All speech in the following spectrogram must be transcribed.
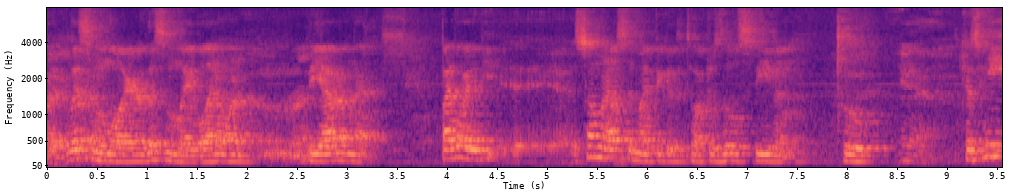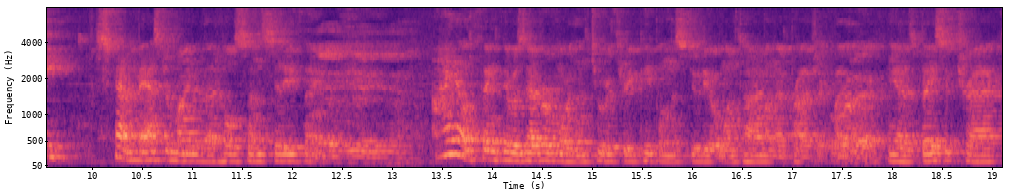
right. Listen, lawyer, listen, label. I don't want to Right. Be out on that. By the way, uh, someone else that might be good to talk to is little Steven, who, Yeah. because he just kind of masterminded that whole Sun City thing. yeah, yeah. yeah. I don't think there was ever more than two or three people in the studio at one time on that project, by. Right. He had his basic track,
